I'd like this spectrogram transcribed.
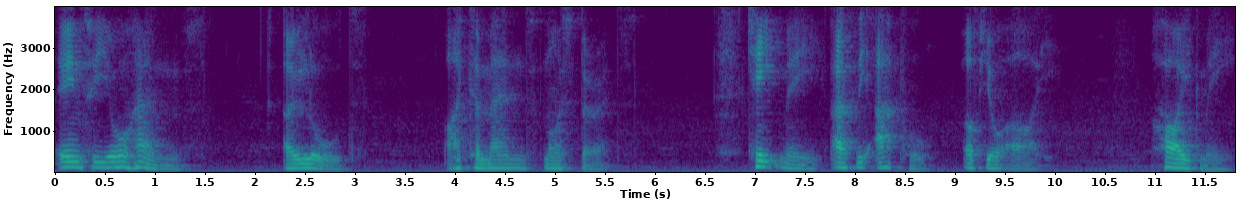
Into your hands, O Lord, I commend my spirit. Keep me as the apple of your eye. Hide me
